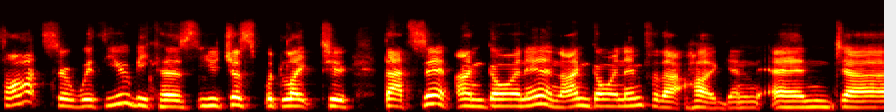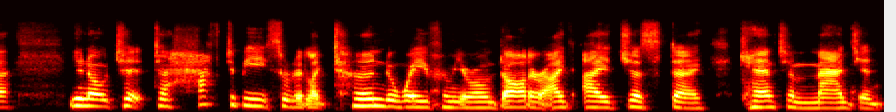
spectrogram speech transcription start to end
thoughts are with you because you just would like to that's it i'm going in i'm going in for that hug and and uh you know to to have to be sort of like turned away from your own daughter i i just uh, can't imagine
